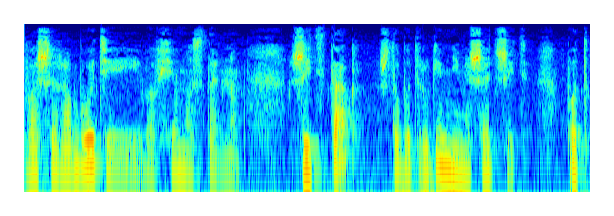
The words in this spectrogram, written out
в вашей работе, и во всем остальном. Жить так, чтобы другим не мешать жить. Вот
